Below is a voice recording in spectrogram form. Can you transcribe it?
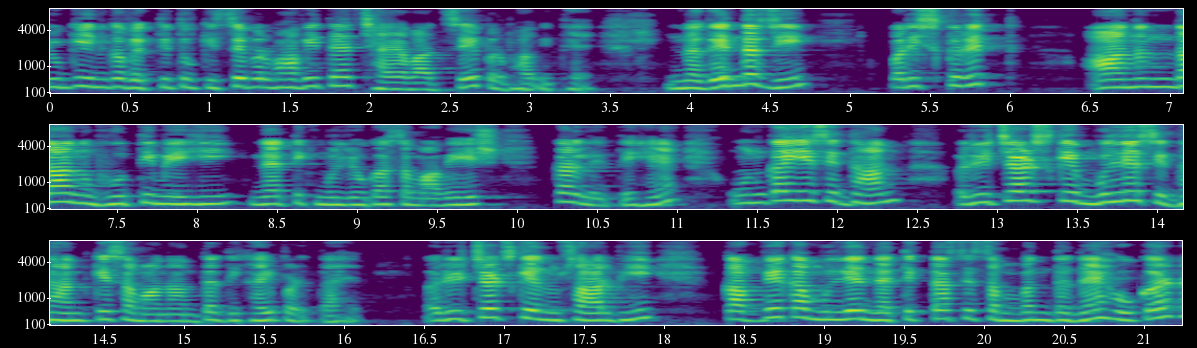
क्योंकि इनका व्यक्तित्व किससे प्रभावित है? छायावाद से प्रभावित है। नगेंद्र जी, परिष्कृत आनंदानुभूति में ही नैतिक मूल्यों का समावेश कर लेते हैं। उनका ये सिद्धांत रिचर्ड्स के मूल्य सिद्धांत के समानांतर दिखाई पड़ता है। रिचर्ड्स के अनुसार भी काव्य का मूल्य नैतिकता से संबंध न होकर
